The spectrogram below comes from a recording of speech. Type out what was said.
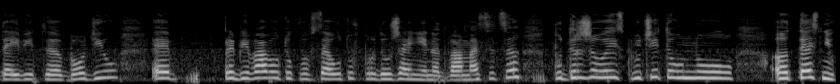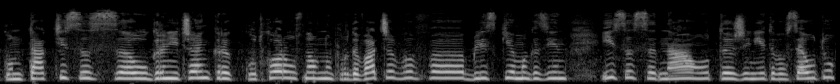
Дейвид Бодил е пребивавал тук в селото в продължение на два месеца. Поддържал е изключително тесни контакти с ограничен кръг от хора, основно продавача в близкия магазин и с една от жените в селото,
